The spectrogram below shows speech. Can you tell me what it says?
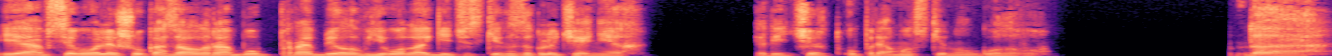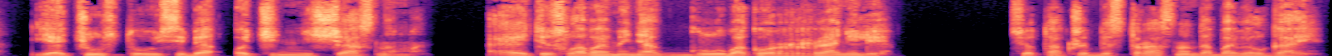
Я всего лишь указал рабу пробел в его логических заключениях». Ричард упрямо вскинул голову. «Да, я чувствую себя очень несчастным, а эти слова меня глубоко ранили», — все так же бесстрастно добавил Гай.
